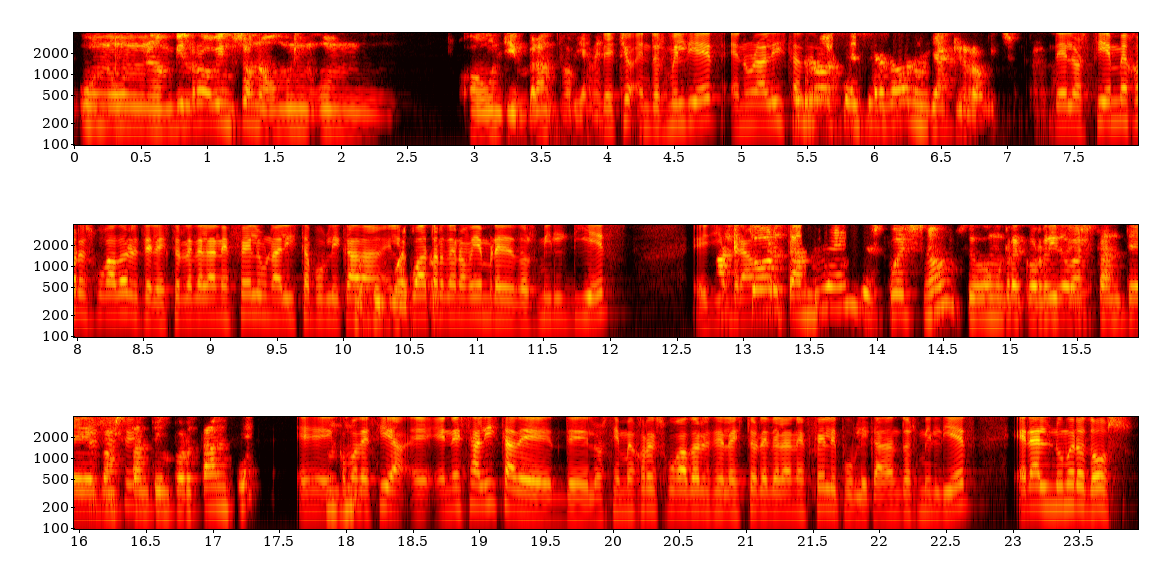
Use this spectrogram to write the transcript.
un, Bill Robinson o un, o un Jim Brown, obviamente. De hecho, en 2010, en una lista de los, perdón, un Jackie Robinson, de los 100 mejores jugadores de la historia de la NFL, una lista publicada el 4 de noviembre de 2010. Eh, Jim Actor también, después, ¿no? Tuvo un recorrido bastante, bastante importante. Eh, como decía, eh, en esa lista de, los 100 mejores jugadores de la historia de la NFL publicada en 2010, era el número 2,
